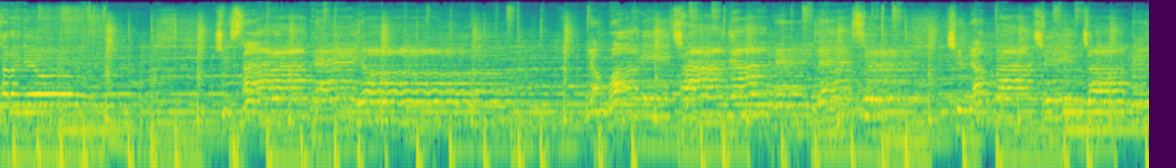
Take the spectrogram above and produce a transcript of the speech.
사랑해요. 주 사랑해요. 영원히 찬양해 예수. 신령과 진정으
